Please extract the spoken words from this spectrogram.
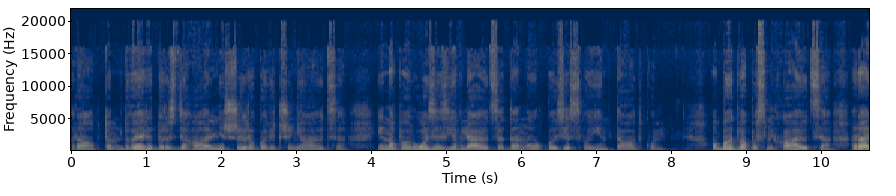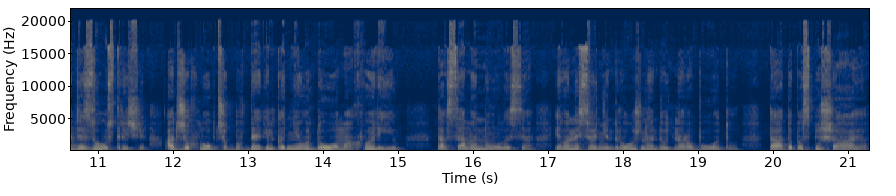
Раптом двері до роздягальні широко відчиняються, і на порозі з'являються Данилко зі своїм татком. Обидва посміхаються, раді зустрічі, адже хлопчик був декілька днів удома, хворів. Та все минулося, і вони сьогодні дружно йдуть на роботу. Тато поспішає,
